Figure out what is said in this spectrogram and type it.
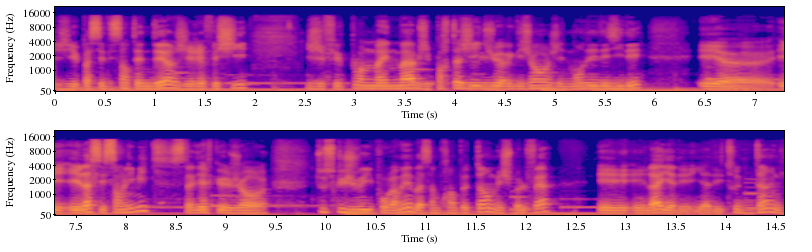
J'y ai passé des centaines d'heures, j'ai réfléchi, j'ai fait plein de mind maps, j'ai partagé le jeu avec des gens, j'ai demandé des idées. Et, euh, et, là, c'est sans limite. C'est-à-dire que, genre, tout ce que je veux y programmer, bah, ça me prend un peu de temps, mais je peux le faire. Et, et là, il y, y, a des trucs dingues.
